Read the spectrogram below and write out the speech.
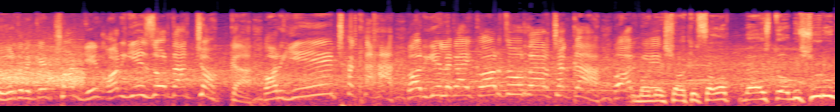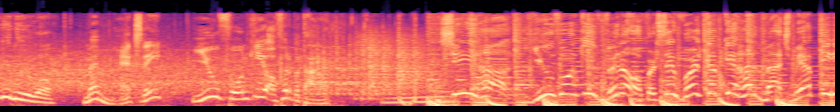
ओवर द विकेट शॉट गेंद और ये जोरदार चौका और ये छक्का और ये लगा एक और जोरदार छक्का और ये मगर शाकिर साहब मैच तो अभी शुरू भी नहीं हुआ। मैं मैच नहीं यू फ़ोन की ऑफ़र बता रहा हूँ। जी हाँ यूफोन की विनर ऑफ़र से वर्ल्ड कप के हर मैच में अपनी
